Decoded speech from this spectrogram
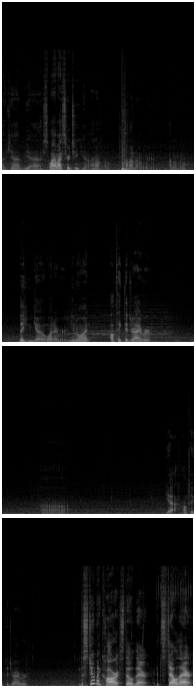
I can't be asked. Why am I searching him? I don't know. I don't know, man. I don't know. They can go, whatever. You know what? I'll take the driver. Uh, yeah, I'll take the driver. The stupid car is still there. It's still there.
